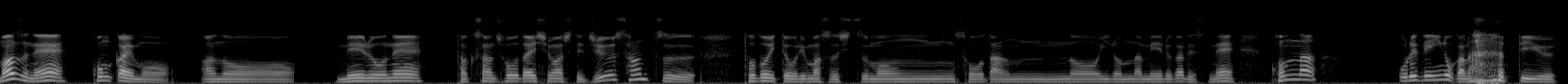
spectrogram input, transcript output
まずね今回もあのーメールをねたくさん頂戴しまして13通届いております質問相談のいろんなメールがですねこんな俺でいいのかなっていう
